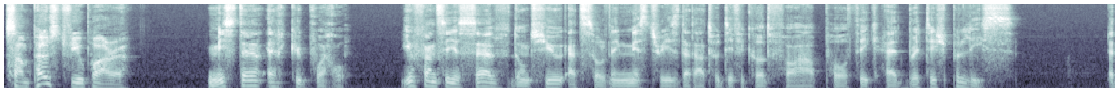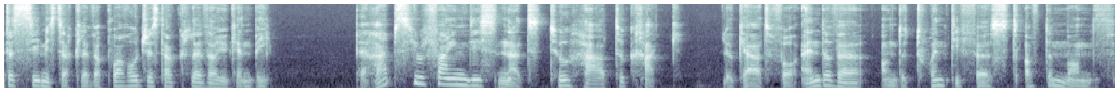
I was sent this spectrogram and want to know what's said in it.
Some post for you, Poirot. Mr. Hercule Poirot. You fancy yourself, don't you, at solving mysteries that are too difficult for our poor thick-head British police? Let us see, Mr. Clever Poirot, just how clever you can be. Perhaps you'll find this nut too hard to crack. Look out for Andover on the 21st of the month.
